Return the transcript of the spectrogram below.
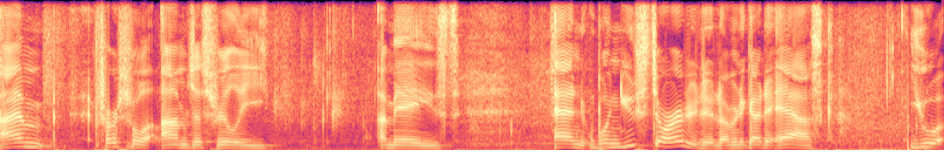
I'm first of all, I'm just really amazed. And when you started it, I'm got to ask you.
